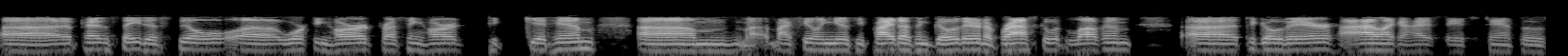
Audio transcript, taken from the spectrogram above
uh, Penn State is still uh, working hard, pressing hard to get him. Um, my, feeling is he probably doesn't go there. Nebraska would love him uh, to go there. I like Ohio State's chances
